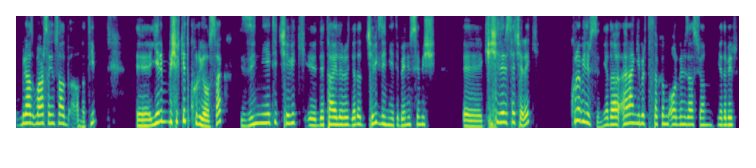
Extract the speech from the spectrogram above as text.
biraz varsayımsal anlatayım. E, yeni bir şirket kuruyor olsak zihniyeti çevik e, detayları ya da çevik zihniyeti benimsemiş e, kişileri seçerek kurabilirsin. Ya da herhangi bir takım, organizasyon ya da bir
